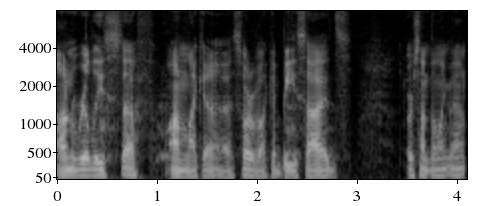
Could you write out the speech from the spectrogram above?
unreleased stuff on like a sort of like a B sides or something like that?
